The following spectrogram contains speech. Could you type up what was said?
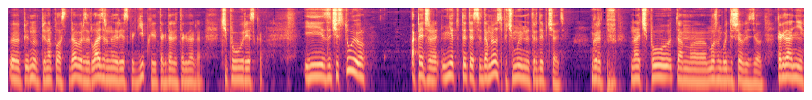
э, ну, пенопласт, да, вырезать, лазерная резка, гибкая и так далее, и так далее, ЧПУ резка. И зачастую, опять же, нет вот этой осведомленности, почему именно 3D-печать. Говорят, «Пф, на ЧПУ там э, можно будет дешевле сделать. Когда они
